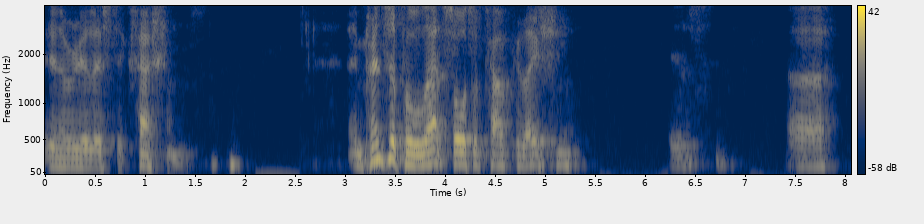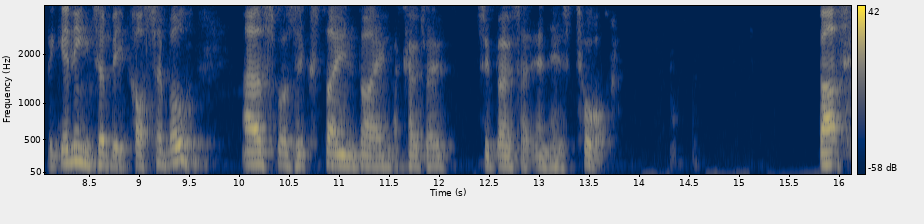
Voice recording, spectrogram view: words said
in a realistic fashion. In principle, that sort of calculation is uh, beginning to be possible, as was explained by Makoto Tsubota in his talk. But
